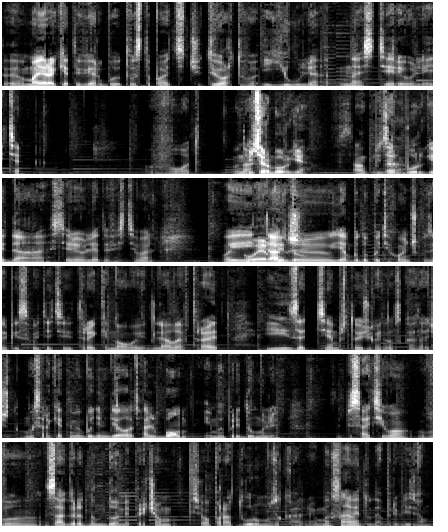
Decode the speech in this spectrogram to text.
э, мои ракеты вверх будут выступать 4 июля на стереолете. Вот. В нашем- Петербурге. В Санкт-Петербурге, да, стереолето фестиваль. И Ой, я также я буду потихонечку записывать эти треки новые для Left Right. И затем, что еще хотел сказать, что мы с ракетами будем делать альбом. И мы придумали записать его в загородном доме. Причем всю аппаратуру музыкальную мы сами туда привезем.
